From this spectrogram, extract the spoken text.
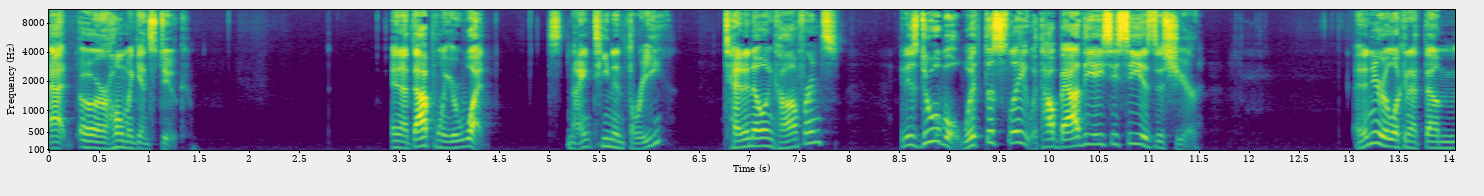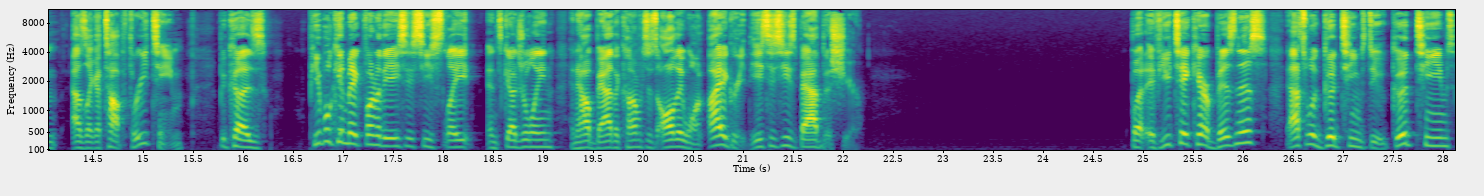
at or home against Duke. And at that point, you're what? 19 and 3? 10 and 0 in conference? It is doable with the slate, with how bad the ACC is this year. And then you're looking at them as like a top three team because people can make fun of the ACC slate and scheduling and how bad the conference is all they want. I agree. The ACC is bad this year. But if you take care of business, that's what good teams do. Good teams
